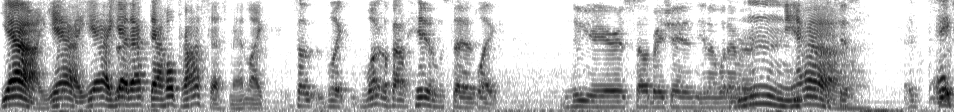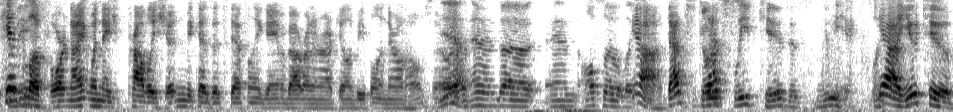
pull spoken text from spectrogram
yeah, yeah, yeah, So- yeah. That that whole process, man. Like, so it's like what about him says like New Year's celebration, you know, whatever. mm, yeah. It's just. It Hey, kids love Fortnite when they probably shouldn't because it's definitely a game about running around killing people in their own homes. Yeah, whatever. and uh, and also like yeah. That's go that's, to sleep, kids. It's New Year's. Like, Yeah, YouTube.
